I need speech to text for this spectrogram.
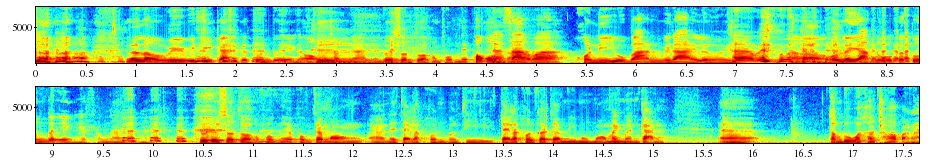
จริงฮะแล้วเรามีวิธีการกระตุ้นตัวเองให้ออกคืไปอทำงานยังไงโดยส่วนตัวของผมเนี่ยเพราะผมทราบว่าคนนี้อยู่บ้านไม่ได้เลยค่ะไม่รู้อ่าผมเลยอยากรู้ว่ากระตุ้นตัวเองให้ทำงานยังไงคือโดยส่วนตัวของผมเนี่ยผมจะมองอาในแต่ละคนบางที แต่ละคนก็จะมีมุมมองไม่เหมือนกันอ่าต้องดูว่าเขาชอบอะไร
